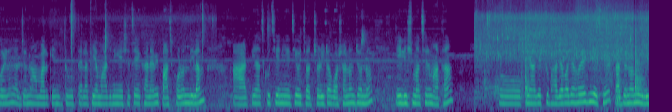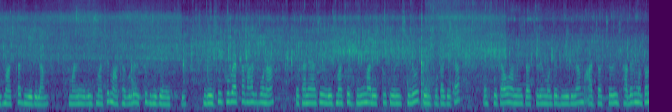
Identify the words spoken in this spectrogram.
করি না যার জন্য আমার কিন্তু তেলাপিয়া মাছ নিয়ে এসেছে। এখানে আমি পাঁচ ফোড়ন দিলাম আর পেঁয়াজ কুচিয়ে নিয়েছি ওই চচ্চড়িটা বসানোর জন্য, ইলিশ মাছের মাথা। তো পেঁয়াজ একটু ভাজা ভাজা হয়ে গিয়েছে, তার জন্য আমি ইলিশ মাছটা দিয়ে দিলাম। মানে ইলিশ মাছের মাথাগুলো একটু ভেজে নিচ্ছি। বেশি খুব একটা ভাজবো না। এখানে আছে ইলিশ মাছের ডিম আর একটু তেল ছিল, তেল পোটা যেটা, সেটাও আমি চচ্চড়ির মধ্যে দিয়ে দিলাম। আর চচ্চড়ির স্বাদের মতন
